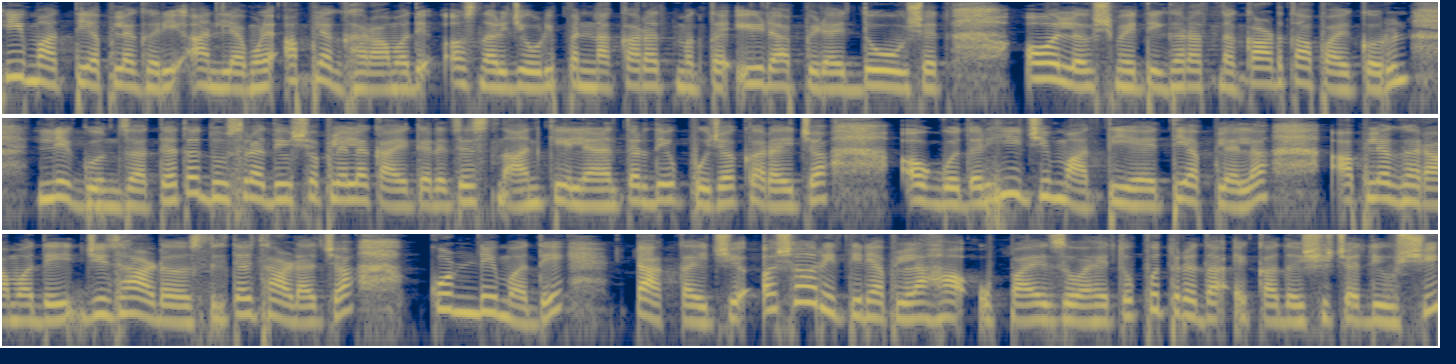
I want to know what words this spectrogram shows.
ही माती आपल्या घरी आणल्यामुळे आपल्या घरामध्ये असणारी जेवढी पण नकारात्मकता इडापिडा दोष आहेत अलक्ष्मी ती घरातनं काढता पाय करून निघून जाते. आता दुसऱ्या दिवशी आपल्याला काय करायचं? स्नान केल्यानंतर देवपूजा करायच्या अगोदर ही जी माती आहे ती आपल्याला आपल्या घरामध्ये जी झाडं असतील त्या झाडाच्या कुंडीमध्ये टाकायची. अशा रीतीने आपल्याला हा उपाय जो आहे तो पुत्रदा एकादशीच्या दिवशी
